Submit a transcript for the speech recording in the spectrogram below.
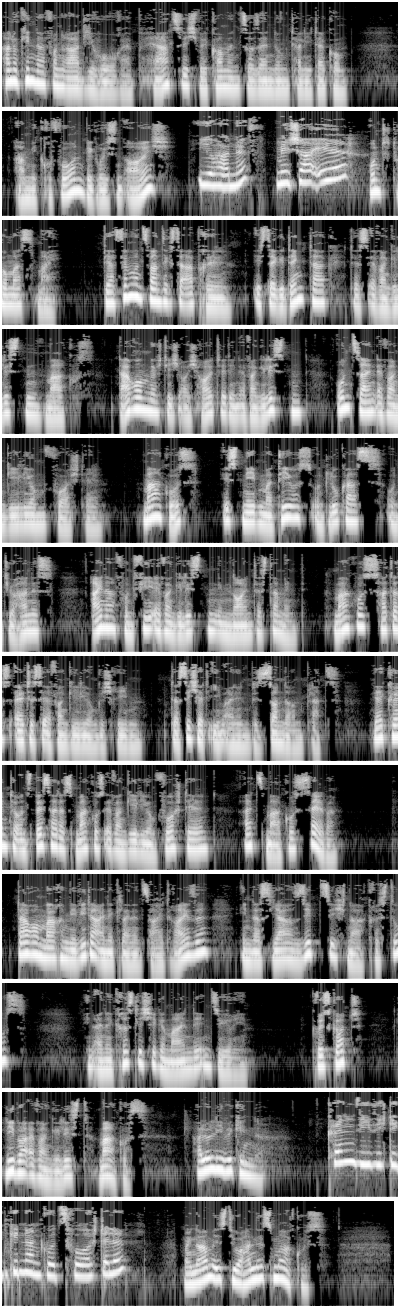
Hallo Kinder von Radio Horeb, herzlich willkommen zur Sendung Talita Kum. Am Mikrofon begrüßen euch Johannes, Michael und Thomas May. Der 25. April ist der Gedenktag des Evangelisten Markus. Darum möchte ich euch heute den Evangelisten und sein Evangelium vorstellen. Markus ist neben Matthäus und Lukas und Johannes einer von vier Evangelisten im Neuen Testament. Markus hat das älteste Evangelium geschrieben. Das sichert ihm einen besonderen Platz. Wer könnte uns besser das Markus-Evangelium vorstellen als Markus selber? Darum machen wir wieder eine kleine Zeitreise in das Jahr 70 nach Christus in eine christliche Gemeinde in Syrien. Grüß Gott, lieber Evangelist Markus. Hallo liebe Kinder. Können Sie sich den Kindern kurz vorstellen? Mein Name ist Johannes Markus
